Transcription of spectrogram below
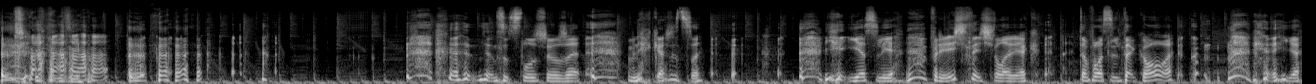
Не, ну слушай, уже, мне кажется, если я приличный человек, то после такого я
